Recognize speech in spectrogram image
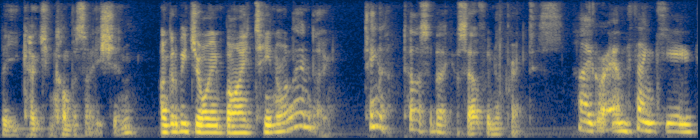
the coaching conversation, I'm going to be joined by Tina Orlando. Tina, tell us about yourself and your practice. Hi, Graham. Thank you.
